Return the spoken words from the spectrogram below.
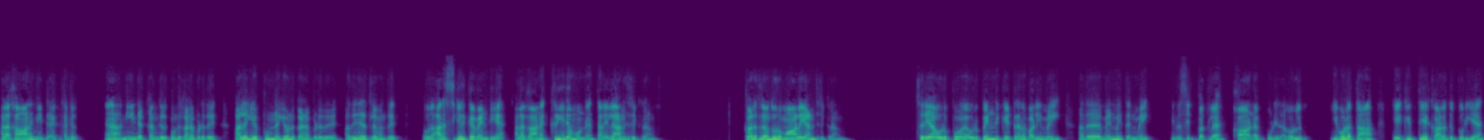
அழகான நீண்ட கண்கள். ஏன்னா நீண்ட கண்கள் கொண்டு காணப்படுது அழகிய புன்னகை ஒன்று காணப்படுது. அதே நேரத்துல வந்து ஒரு அரசியலிக்க வேண்டிய அழகான கிரீடம் ஒண்ணு தலையில அணிஞ்சிருக்கிறாங்க. கழுத்துல வந்து ஒரு மாலை அணிஞ்சிருக்கிறாங்க. சரியா ஒரு பொ- ஒரு பெண்ணுக்கு ஏற்ற அந்த வலிமை அந்த மென்மைத்தன்மை இந்த சிற்பத்துல காணக்கூடியதாக உள்ளது. இவ்வளவுதான் எகிப்திய காலத்துக்குரிய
